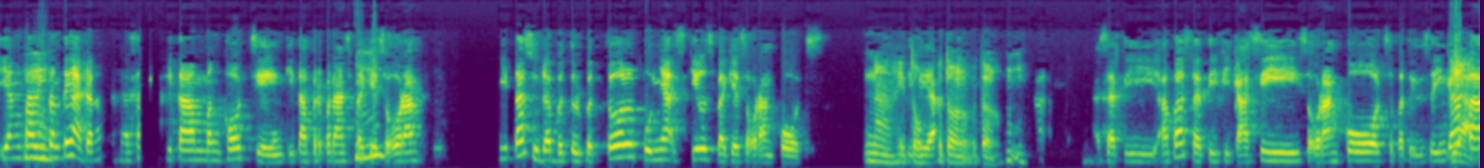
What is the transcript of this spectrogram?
yang paling hmm. penting adalah pada saat kita mengcoaching, kita berperan sebagai hmm. seorang kita sudah betul-betul punya skill sebagai seorang coach. Nah, gitu itu ya. betul, betul. Serti apa sertifikasi seorang coach seperti itu sehingga ya. apa?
